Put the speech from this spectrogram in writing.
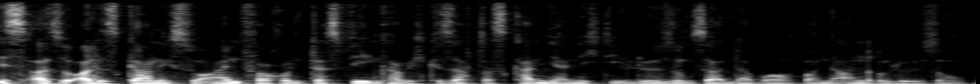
Ist also alles gar nicht so einfach und deswegen habe ich gesagt, das kann ja nicht die Lösung sein, da brauchen wir eine andere Lösung.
